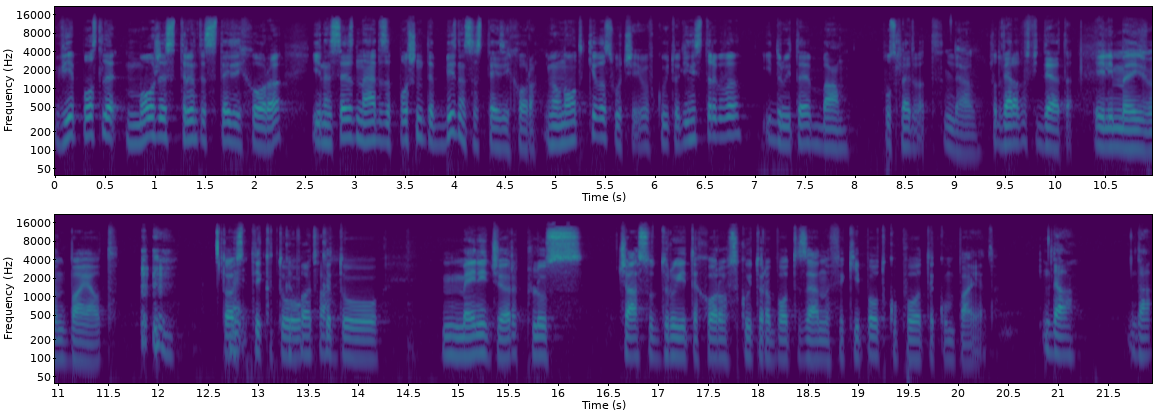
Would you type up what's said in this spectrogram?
вие после може да се тръгнете с тези хора и не се знае да започнете бизнес с тези хора. Има много такива случаи, в които един изтръгва и другите бам, последват. Да. Защото вярват в идеята. Или менеджмент buyout. Тоест ти като, е като менеджер плюс част от другите хора, с които работя заедно в екипа, откупувате компанията. Да, да.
